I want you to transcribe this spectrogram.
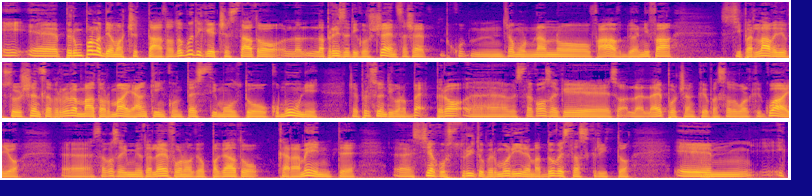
E eh, per un po' l'abbiamo accettata, dopodiché c'è stata la, la, presa di coscienza, cioè mm, diciamo un anno fa, due anni fa, si parlava di obsolescenza programmata ormai anche in contesti molto comuni, cioè persone dicono beh però eh, questa cosa che so, la, la, Apple ha anche passato qualche guaio, eh, questa cosa del mio telefono che ho pagato caramente eh, sia costruito per morire ma dove sta scritto? E, mm. e,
